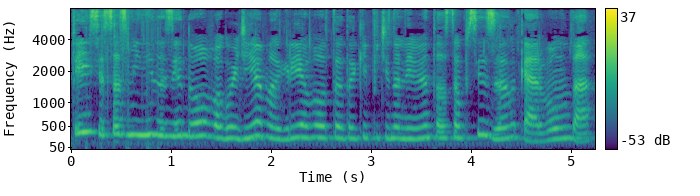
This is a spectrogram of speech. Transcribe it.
Pense essas meninas de novo, a gordinha, a magrinha, voltando aqui pedindo alimento, elas estão precisando, cara, vamos dar.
